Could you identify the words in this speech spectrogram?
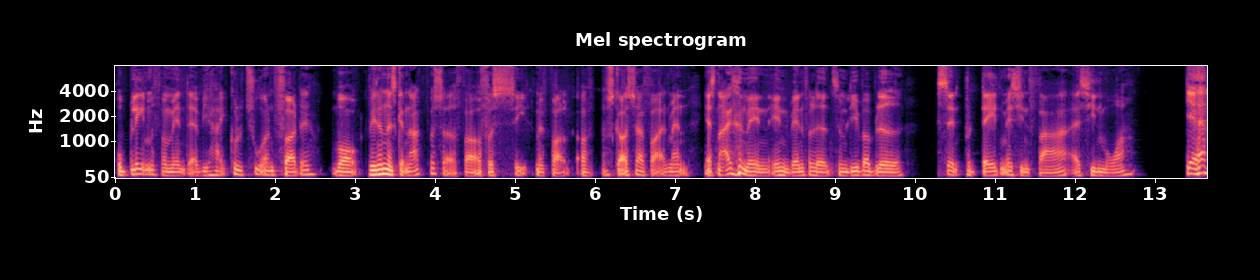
problemet for mænd, at vi har ikke kulturen for det, hvor kvinderne skal nok få sørget for at få set med folk, og skal også sørge for, at man... Jeg snakkede med en, en ven forleden, som lige var blevet sendt på date med sin far af sin mor, Ja.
